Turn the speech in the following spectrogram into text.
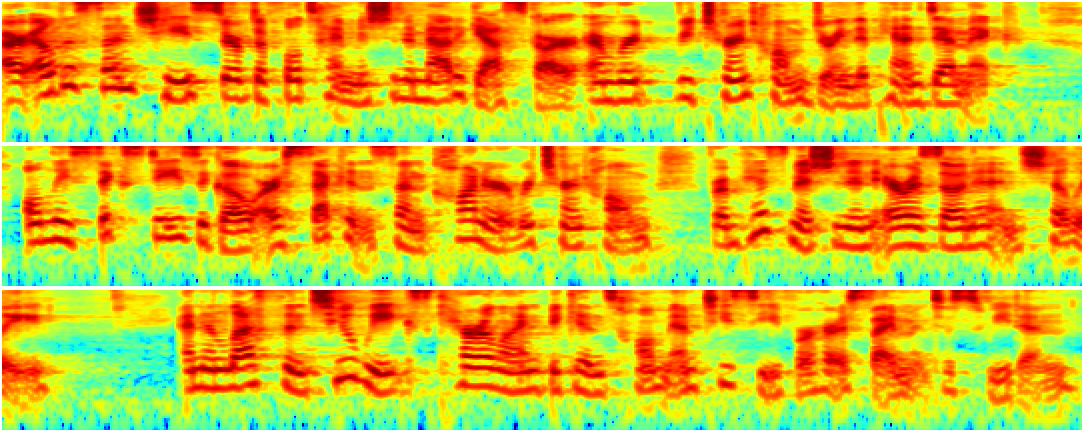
Our eldest son, Chase, served a full time mission in Madagascar and re- returned home during the pandemic. Only six days ago, our second son, Connor, returned home from his mission in Arizona and Chile. And in less than two weeks, Caroline begins home MTC for her assignment to Sweden.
